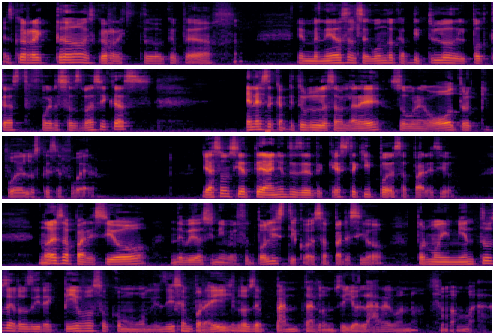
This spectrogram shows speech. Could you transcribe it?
Es correcto, es correcto, qué pedo. Bienvenidos al segundo capítulo del podcast Fuerzas Básicas. En este capítulo les hablaré sobre otro equipo de los que se fueron. Ya son siete años desde que este equipo desapareció. No desapareció debido a su nivel futbolístico, desapareció por movimientos de los directivos o como les dicen por ahí, los de pantaloncillo largo, ¿no? Mamada.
